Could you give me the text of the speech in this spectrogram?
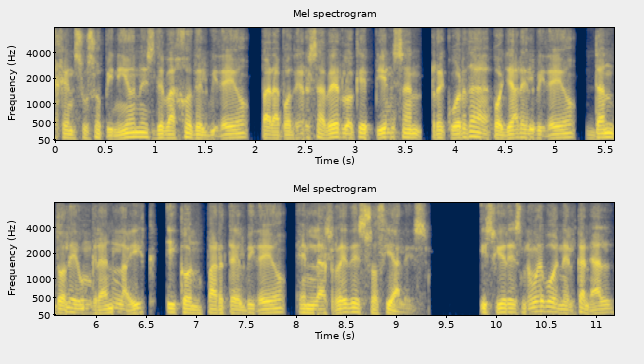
dejen sus opiniones debajo del video, para poder saber lo que piensan, recuerda apoyar el video, dándole un gran like, y comparte el video, en las redes sociales. Y si eres nuevo en el canal,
